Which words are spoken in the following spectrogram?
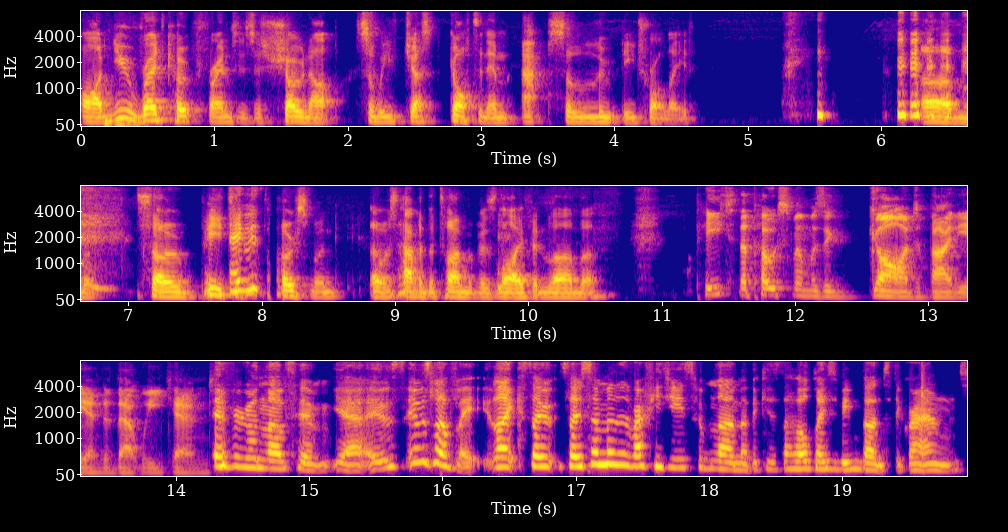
Our new redcoat friend has just shown up, so we've just gotten him absolutely trolleyed. Um, so Peter, was- the postman, was having the time of his life in Lerma. Pete the postman was a god by the end of that weekend. Everyone loved him. Yeah, it was it was lovely. Like so so some of the refugees from Lerma, because the whole place had been burnt to the ground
